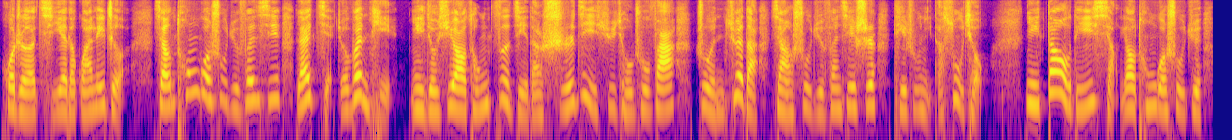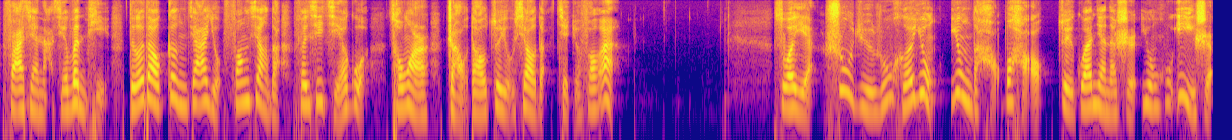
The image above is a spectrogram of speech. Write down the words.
或者企业的管理者，想通过数据分析来解决问题，你就需要从自己的实际需求出发，准确地向数据分析师提出你的诉求。你到底想要通过数据发现哪些问题，得到更加有方向的分析结果，从而找到最有效的解决方案。所以，数据如何用，用的好不好，最关键的是用户意识，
